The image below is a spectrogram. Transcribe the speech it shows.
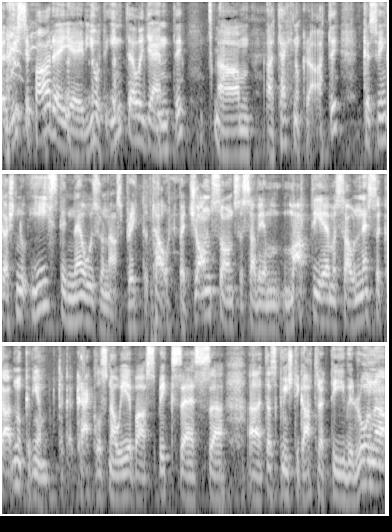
bet visi pārējie ir ļoti inteliģenti um, tehnokrāti, kas vienkārši nu, īsti neuzrunās britu tautu. Bet Džonsons ar saviem matiem, savu nesakātu, nu, ka viņam krekls nav iebāzts piksēs, uh, uh, tas, ka viņš tik attraktīvi runā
